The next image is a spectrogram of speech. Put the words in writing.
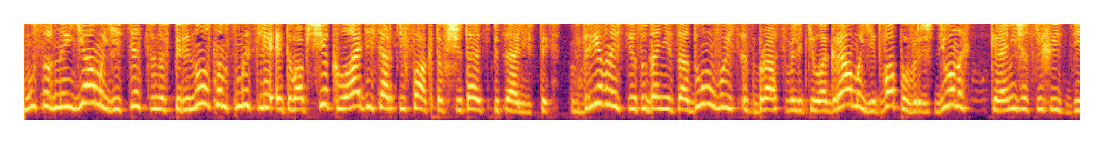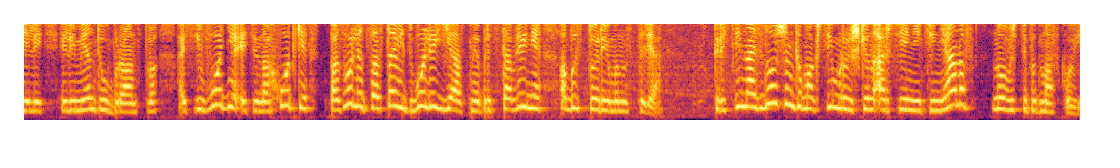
Мусорные ямы, естественно, в переносном смысле, это вообще кладезь артефактов, считают специалисты. В древности туда, не задумываясь, сбрасывали килограммы едва поврежденных керамических изделий, элементы убранства. А сегодня эти находки позволят составить более ясное представление об истории монастыря. Кристина Одиноченко, Максим Рышкин, Арсений Тинянов. Новости Подмосковья.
